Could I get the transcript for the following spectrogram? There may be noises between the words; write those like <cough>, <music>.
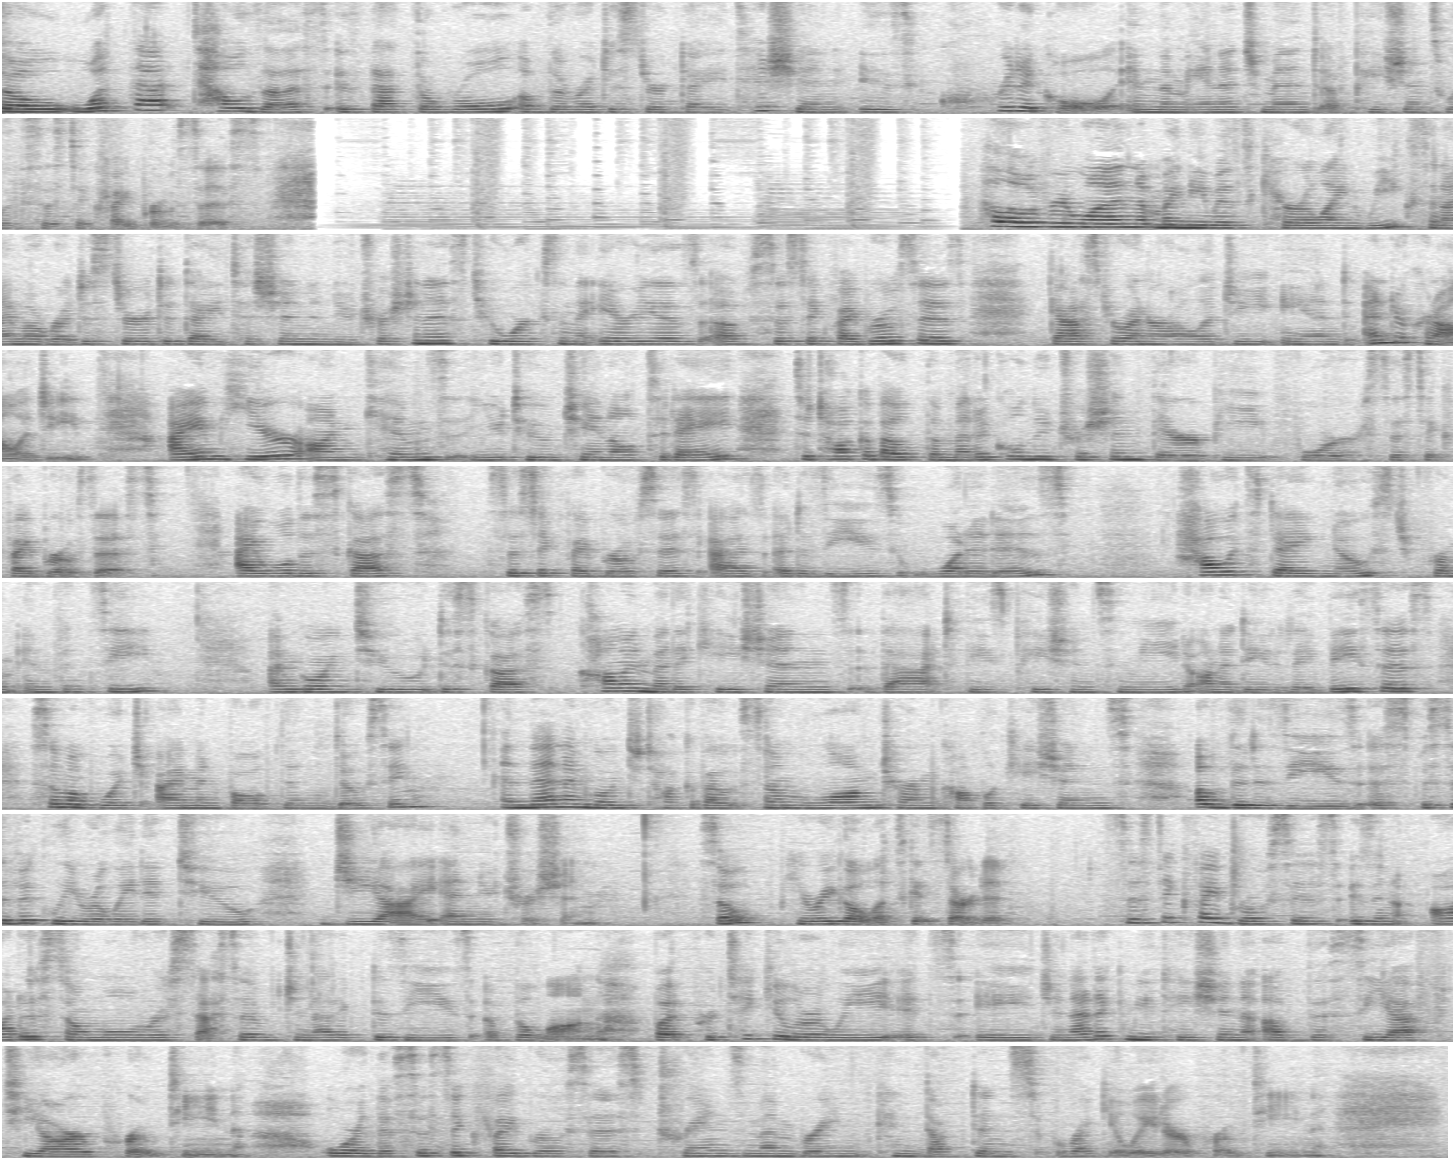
So what that tells us is that the role of the registered dietitian is critical in the management of patients with cystic fibrosis. Hello everyone, my name is Caroline Weeks and I'm a registered dietitian and nutritionist who works in the areas of cystic fibrosis, gastroenterology, and endocrinology. I am here on Kim's YouTube channel today to talk about the medical nutrition therapy for cystic fibrosis. I will discuss cystic fibrosis as a disease, what it is, how it's diagnosed from infancy, I'm going to discuss common medications that these patients need on a day-to-day -day basis, some of which I'm involved in dosing. And then I'm going to talk about some long-term complications of the disease, uh, specifically related to GI and nutrition. So here we go, let's get started. Cystic fibrosis is an autosomal recessive genetic disease of the lung, but particularly it's a genetic mutation of the CFTR protein, or the cystic fibrosis transmembrane conductance regulator protein.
